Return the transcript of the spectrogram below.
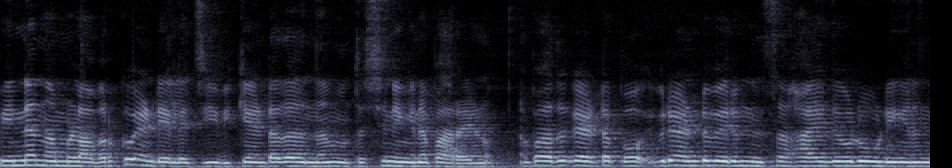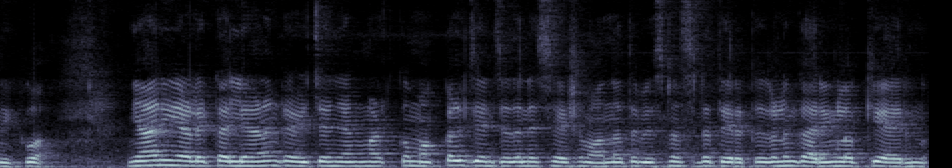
പിന്നെ നമ്മൾ അവർക്ക് വേണ്ടിയല്ലേ ജീവിക്കേണ്ടത് എന്ന് മുത്തശ്ശൻ ഇങ്ങനെ പറയണം. അപ്പോൾ അത് കേട്ടപ്പോൾ ഇവർ രണ്ടുപേരും നിസ്സഹായതയോടുകൂടി ഇങ്ങനെ നിൽക്കുക ഞാൻ ഇയാളെ കല്യാണം കഴിച്ച ഞങ്ങൾക്ക് മക്കൾ ജനിച്ചതിന് ശേഷം അന്നത്തെ ബിസിനസ്സിന്റെ തിരക്കുകളും കാര്യങ്ങളൊക്കെ ആയിരുന്നു.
